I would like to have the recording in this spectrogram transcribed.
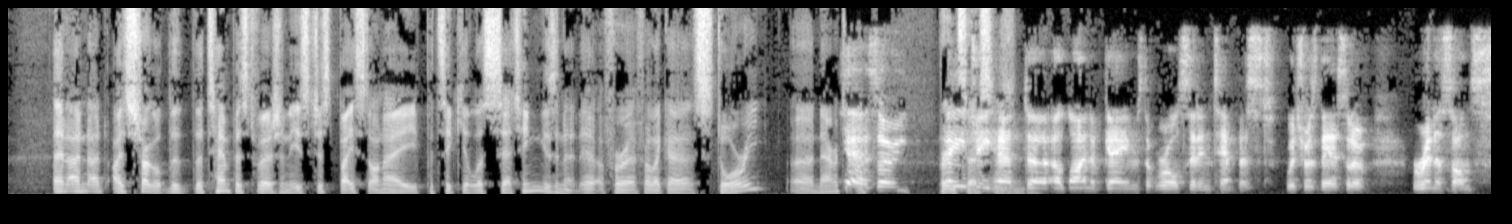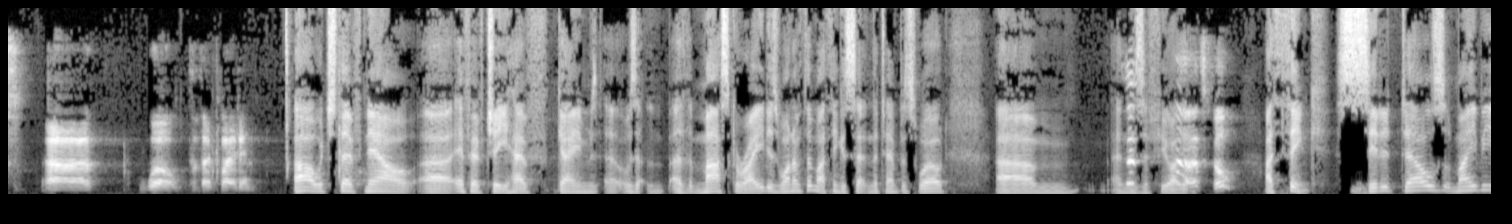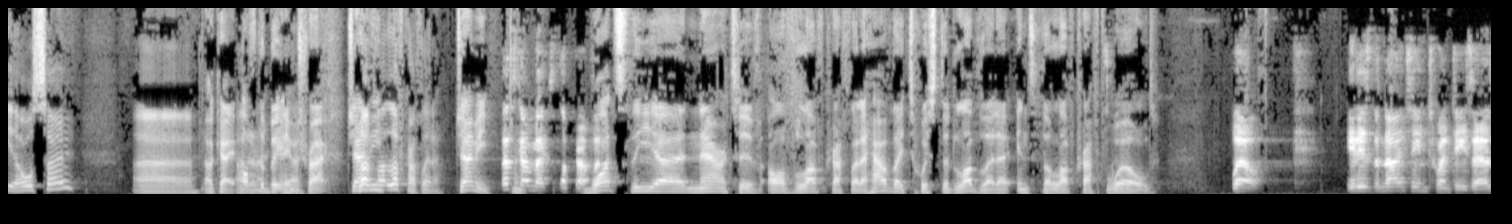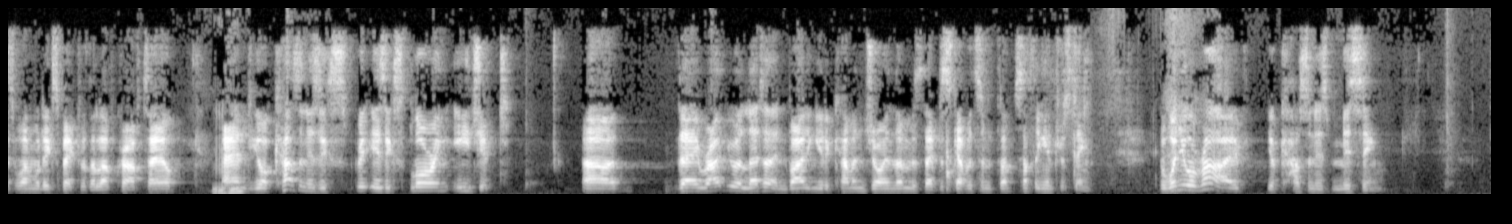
And, and I, I struggled. The the Tempest version is just based on a particular setting, isn't it? Uh, for a, for like a story, uh, narrative. Yeah, so AEG had uh, a line of games that were all set in Tempest, which was their sort of Renaissance uh, world that they played in. Oh, which they've now uh, FFG have games. Uh, was it uh, the Masquerade is one of them? I think is set in the Tempest world. Um, and there's a few Oh, other. that's cool. I think Citadels maybe also. Uh, Okay, off don't the beaten Anyway. track. Love, Lovecraft letter. Jamie, Let's come back to Lovecraft. what's the uh, narrative of Lovecraft Letter? How have they twisted Love Letter into the Lovecraft world? Well, it is the 1920s, as one would expect with a Lovecraft tale, and your cousin is ex- is exploring Egypt. Uh, they write you a letter inviting you to come and join them as they've discovered some, something interesting. But when you arrive, your cousin is missing.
